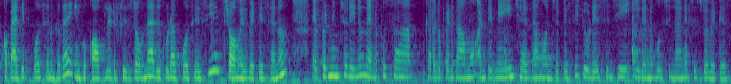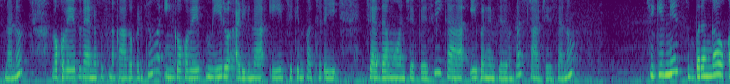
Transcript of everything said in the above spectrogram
ఒక ప్యాకెట్ పోసాను కదా ఇంకొక హాఫ్ లీటర్ ఫ్రిడ్జ్లో ఉంది అది కూడా పోసేసి స్టవ్ మీద పెట్టేశాను. ఎప్పటి నుంచో నేను వెన్నపూస కరగపెడదాము అంటే నెయ్యి చేద్దాము అని చెప్పేసి టూ డేస్ నుంచి ఈ వెన్నపూస ఇలానే ఫ్రిడ్జ్లో పెట్టేస్తున్నాను. ఒకవైపు వెన్నపూసను కాగపెడుతూ ఇంకొక వైపు మీరు అడిగిన ఈ చికెన్ పచ్చడి చేద్దాము అని చెప్పేసి ఇక ఈ పని అయితే కనుక స్టార్ట్ చేశాను. చికెన్ని శుభ్రంగా ఒక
